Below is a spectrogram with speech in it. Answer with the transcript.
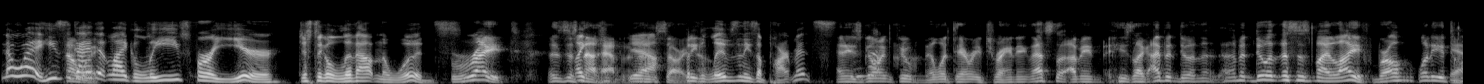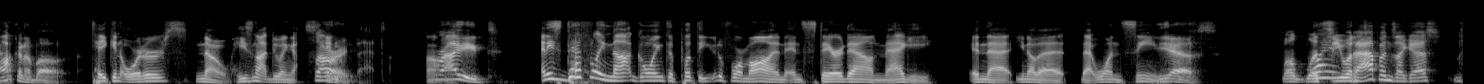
No way. He's the No guy way. that like leaves for a year just to go live out in the woods. Right. It's just Like, not happening. yeah, I'm sorry. But he no. lives in these apartments. and he's going through military training. That's the. I mean, he's like, I've been doing that. I've been doing. This is my life, bro. What are you Yeah. talking about? Taking orders. No, he's not doing any Sorry. of that. Uh-uh. Right. And he's definitely not going to put the uniform on and stare down Maggie in that, you know, that that one scene. Yes. Well, let's What? see what happens, I guess.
